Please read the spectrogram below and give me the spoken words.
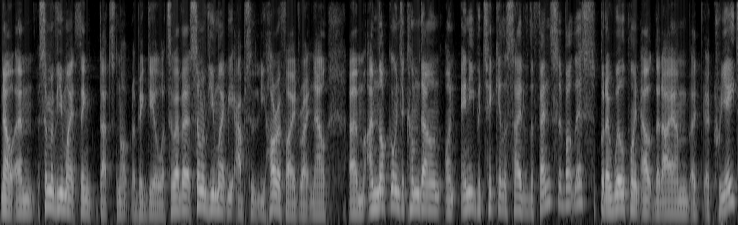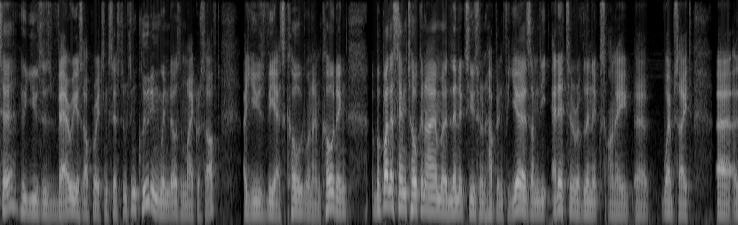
Now, um, some of you might think that's not a big deal whatsoever. Some of you might be absolutely horrified right now. Um, I'm not going to come down on any particular side of the fence about this, but I will point out that I am a, a, creator who uses various operating systems, including Windows and Microsoft. I use VS Code when I'm coding, but by the same token, I am a Linux user and have been for years. I'm the editor of Linux on a uh, website. Uh, uh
